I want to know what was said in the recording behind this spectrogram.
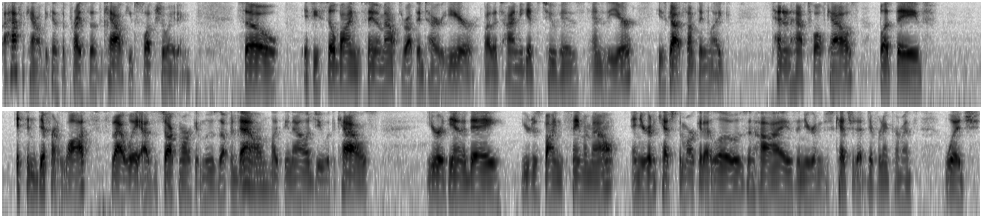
a half a cow because the price of the cow keeps fluctuating. So if he's still buying the same amount throughout the entire year, by the time he gets to his end of the year, he's got something like 10 and a half, 12 cows, but they've it's in different lots. So that way, as the stock market moves up and down, like the analogy with the cows, you're at the end of the day, you're just buying the same amount and you're going to catch the market at lows and highs and you're going to just catch it at different increments, which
